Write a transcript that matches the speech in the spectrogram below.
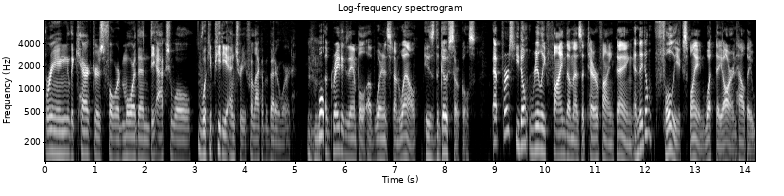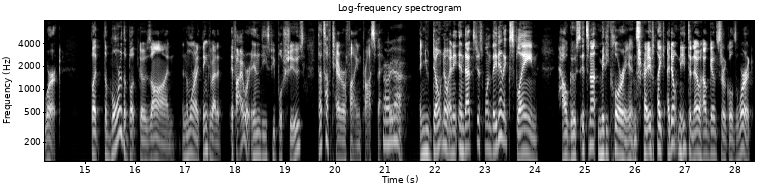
bringing the characters forward more than the actual Wikipedia entry, for lack of a better word. Mhm. Well, a great example of when it's done well is the ghost circles. At first, you don't really find them as a terrifying thing, and they don't fully explain what they are and how they work. But the more the book goes on, and the more I think about it, if I were in these people's shoes, that's a terrifying prospect. oh, yeah. And you don't know any, and that's just one, they didn't explain how ghosts, it's not midi chlorians, right? Like, I don't need to know how ghost circles work.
